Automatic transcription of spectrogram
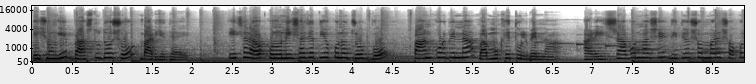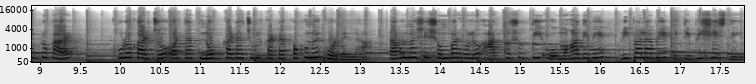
এই সঙ্গে বাস্তুদোষও বাড়িয়ে দেয়। এছাড়াও কোনো নেশা জাতীয় কোনো দ্রব্য পান করবেন না বা মুখে তুলবেন না। আর এই শ্রাবণ মাসে দ্বিতীয় সোমবারে সকল প্রকার খুঁড়োকার্য অর্থাৎ নখ কাটা, চুল কাটা কখনোই করবেন না। শ্রাবণ মাসের সোমবার হলো আত্মশুদ্ধি ও মহাদেবের কৃপালাভের একটি বিশেষ দিন।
